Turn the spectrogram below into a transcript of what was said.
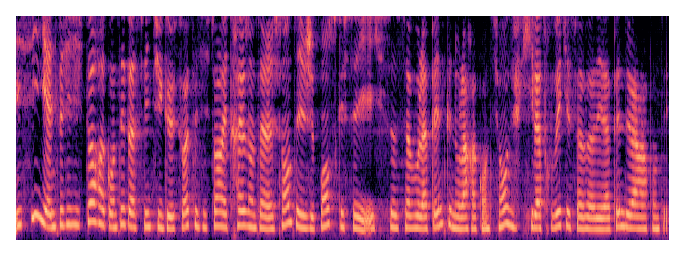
ici, il y a une petite histoire racontée par Smith Wigglesworth. Cette histoire est très intéressante et je pense que ça, vaut la peine que nous la racontions vu qu'il a trouvé que ça valait la peine de la raconter.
